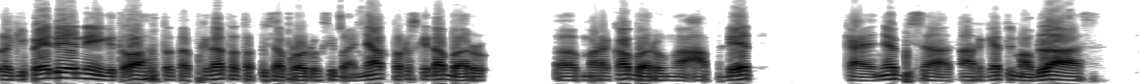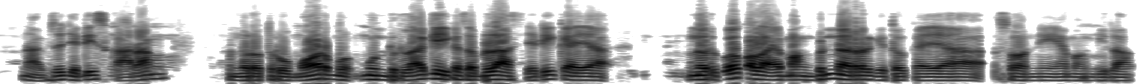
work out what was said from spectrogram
lagi pede nih gitu. Ah, tetap kita tetap bisa produksi banyak terus kita baru eh, mereka baru nge-update kayaknya bisa target 15. Nah, bisa jadi sekarang menurut rumor mu- mundur lagi ke 11. Jadi kayak menurut gua kalau emang bener gitu kayak Sony emang bilang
